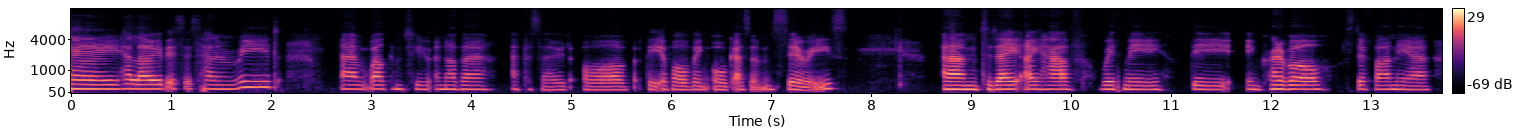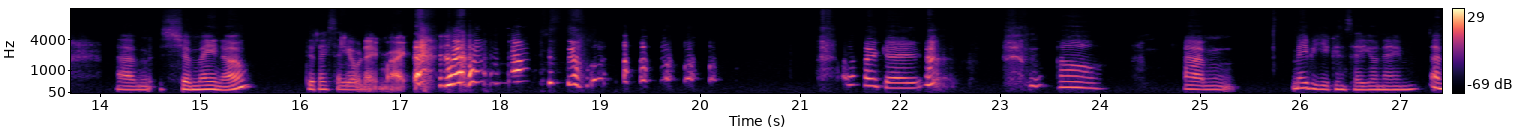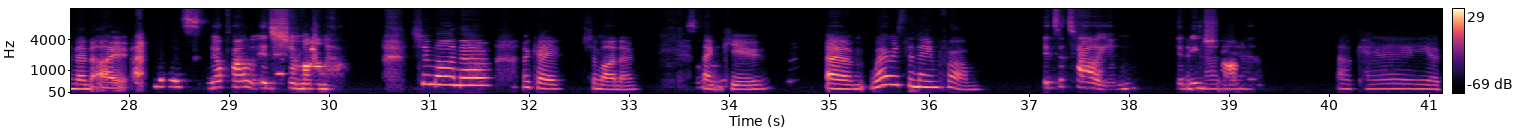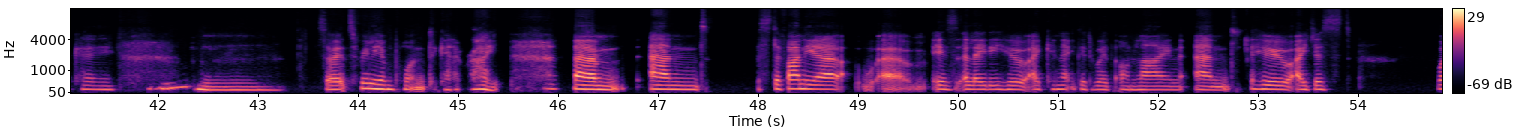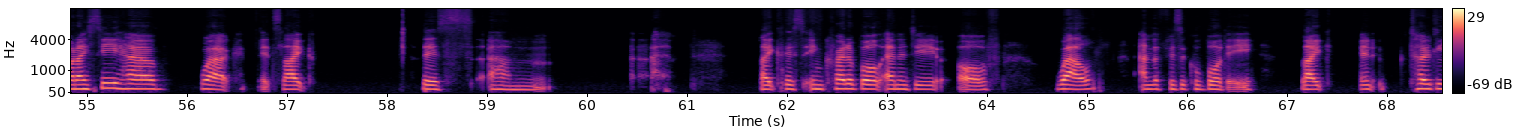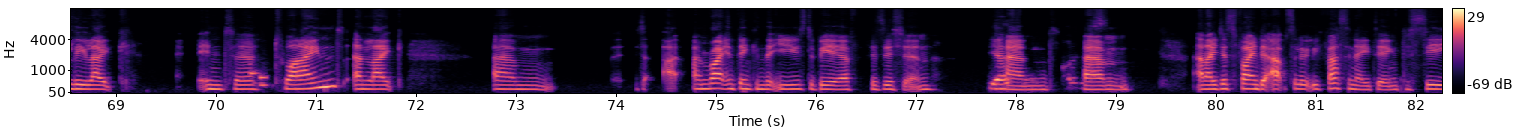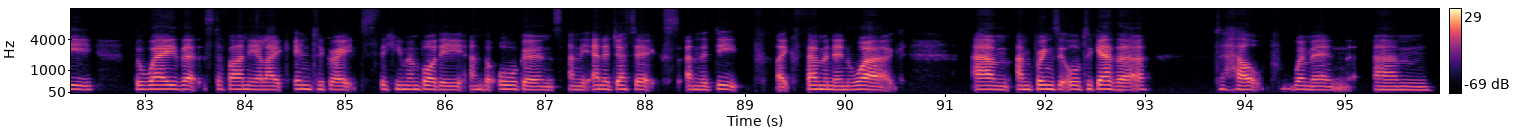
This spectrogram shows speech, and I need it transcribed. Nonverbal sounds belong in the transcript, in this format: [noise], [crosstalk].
Okay, hello, this is Helen Reed. Um, welcome to another episode of the Evolving Orgasm series. Um, today I have with me the incredible Stefania um, Shimano. Did I say your name right? [laughs] okay. [laughs] Oh, um, maybe you can say your name and then I. [laughs] yes, no problem. It's Shimano. Shimano. Okay, Shimano. Thank you. Um, where is the name from? It's Italian. It means shaman. Okay, okay. Mm-hmm. Mm. So it's really important to get it right. Um, and Stefania um, is a lady who I connected with online and who I just, when I see her work, it's like this, um, like this incredible energy of wealth and the physical body, like in, totally like intertwined and like, um, I, I'm right in thinking that you used to be a physician yeah. and um and i just find it absolutely fascinating to see the way that stefania like integrates the human body and the organs and the energetics and the deep like feminine work um and brings it all together to help women um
